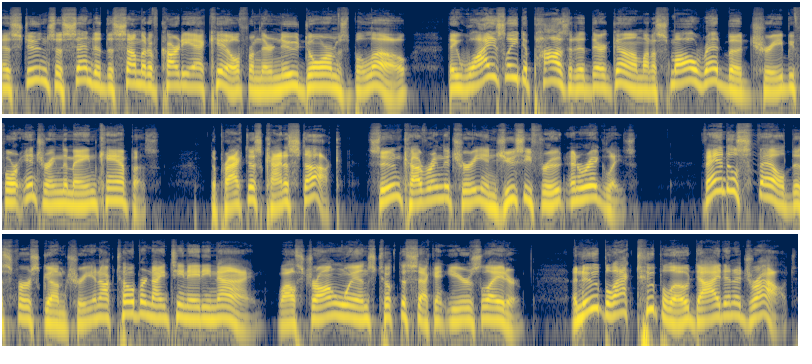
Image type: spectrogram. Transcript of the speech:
as students ascended the summit of Cardiac Hill from their new dorms below, they wisely deposited their gum on a small redbud tree before entering the main campus. The practice kind of stuck, soon covering the tree in juicy fruit and Wrigley's. Vandals felled this first gum tree in October 1989, while strong winds took the second years later. A new black tupelo died in a drought.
